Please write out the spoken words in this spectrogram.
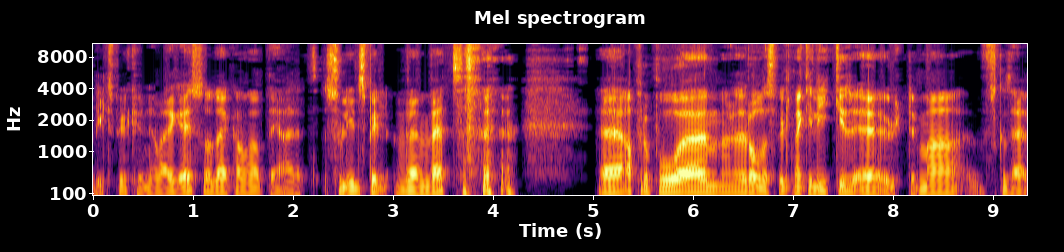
bilspill kunne jo være gøy, så det kan være at det er et solid spill. Hvem vet? eh, apropos eh, rollespill som jeg ikke liker. eh, Ultima skal vi se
